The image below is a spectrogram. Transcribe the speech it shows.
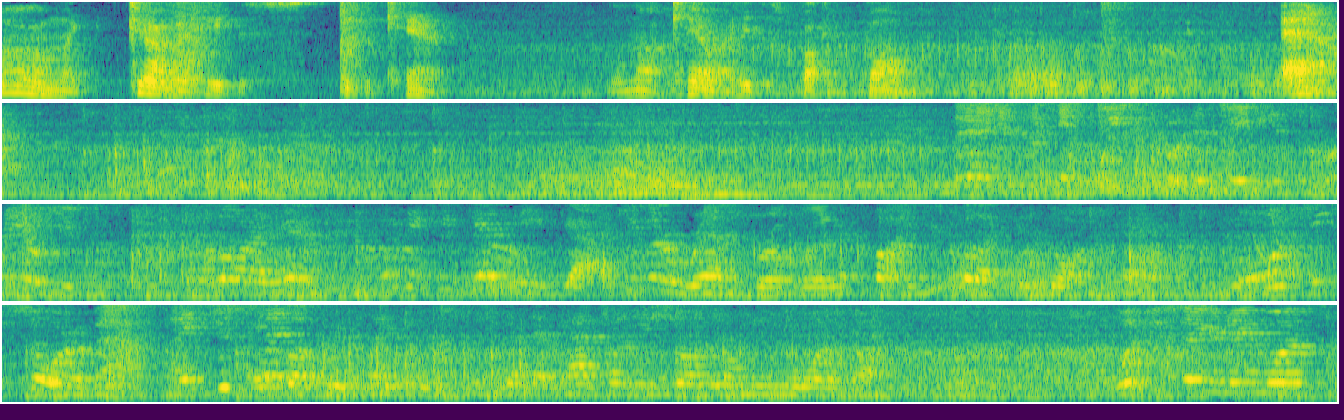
Oh my god, I hate this stupid camera. Well, not camera, I hate this fucking phone. Ow. Man, I can't wait to put this baby to some real use. Get a load of him. Where do they keep getting these guys? Give it a rest, Brooklyn. Fine, you collect this dog tags. Well, what's he sore about? I just Hey, said. look, replacement. Just because you got that patch on your shoulder don't mean you're one of us. What did you say your name was?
